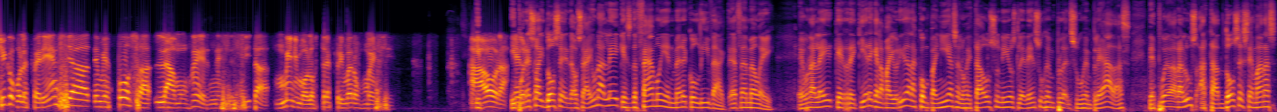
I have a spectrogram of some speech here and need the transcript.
Chico, por la experiencia de mi esposa, la mujer necesita mínimo los tres primeros meses. Ahora, Y por eso hay 12, o sea, hay una ley que es the Family and Medical Leave Act, FMLA. Es una ley que requiere que la mayoría de las compañías en los Estados Unidos le den sus, emple- sus empleadas después de dar a luz hasta 12 semanas.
